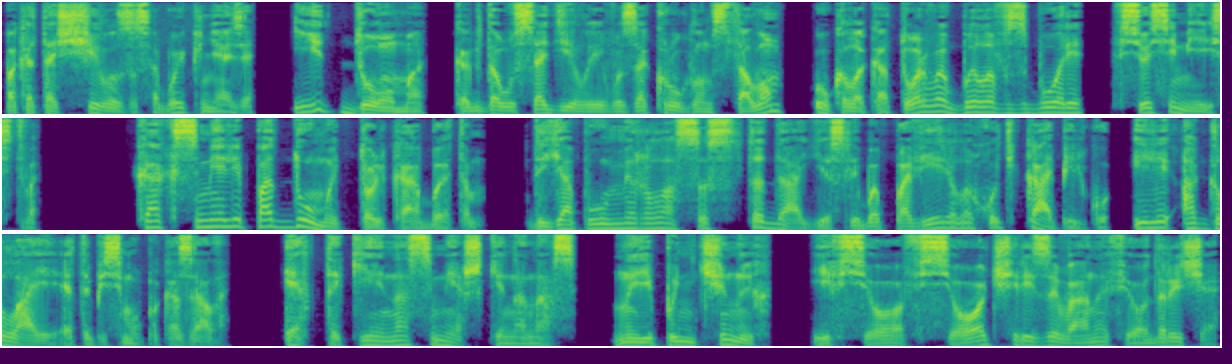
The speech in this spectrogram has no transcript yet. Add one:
пока тащила за собой князя, и дома, когда усадила его за круглым столом, около которого было в сборе все семейство. Как смели подумать только об этом? Да я бы умерла со стыда, если бы поверила хоть капельку, или Аглае это письмо показала. Этакие насмешки на нас, на Япончиных, и все, все через Ивана Федоровича.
